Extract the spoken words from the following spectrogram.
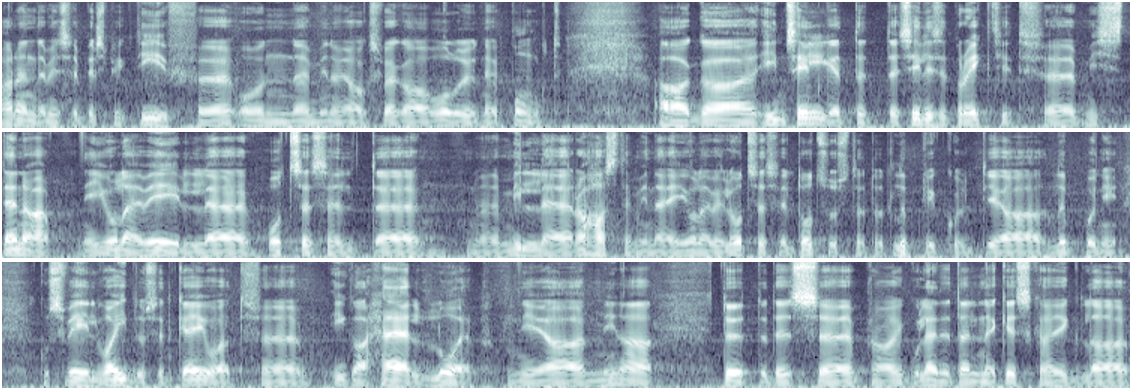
arendamise perspektiiv äh, on minu jaoks väga oluline punkt. aga ilmselgelt, et sellised projektid, mis täna ei ole veel otseselt, mille rahastamine ei ole veel otseselt otsustatud lõplikult ja lõpuni, kus veel vaidlused käivad, iga hääl loeb ja mina töötades äh, praegu Lääne-Tallinna Keskhaigla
